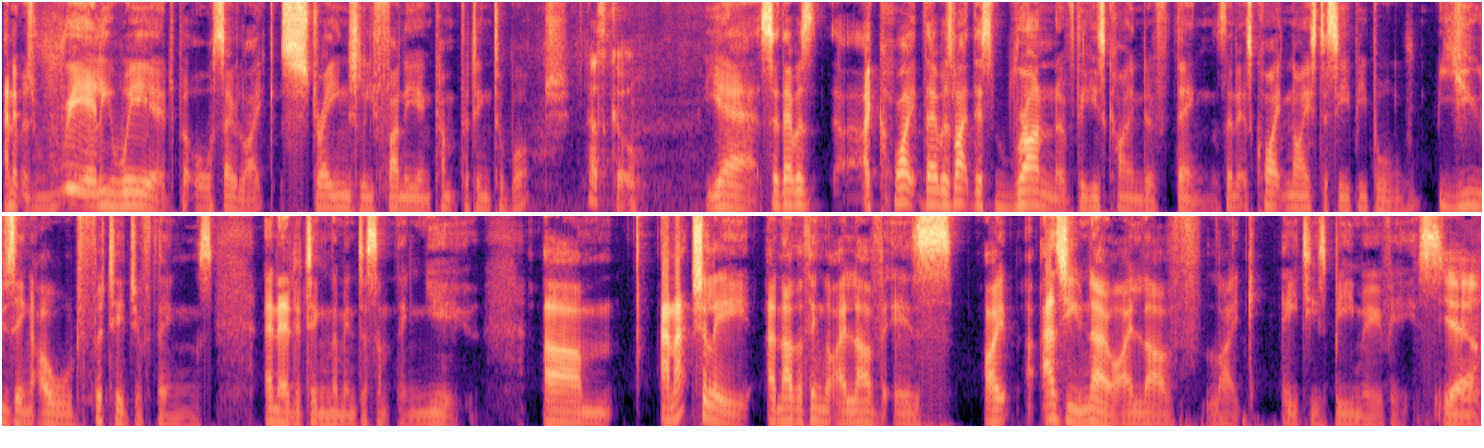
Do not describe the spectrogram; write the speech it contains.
And it was really weird, but also like strangely funny and comforting to watch. That's cool. Yeah, so there was I quite there was like this run of these kind of things, and it's quite nice to see people using old footage of things and editing them into something new. Um, and actually, another thing that I love is I, as you know, I love like 80s B movies. Yeah,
